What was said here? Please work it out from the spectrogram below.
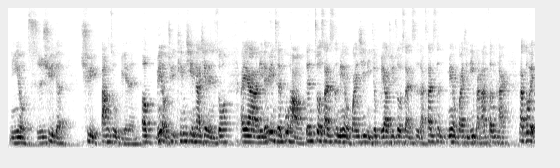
你有持续的去帮助别人，而没有去听信那些人说：“哎呀，你的运程不好，跟做善事没有关系，你就不要去做善事了。善事没有关系，你把它分开。”那各位，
